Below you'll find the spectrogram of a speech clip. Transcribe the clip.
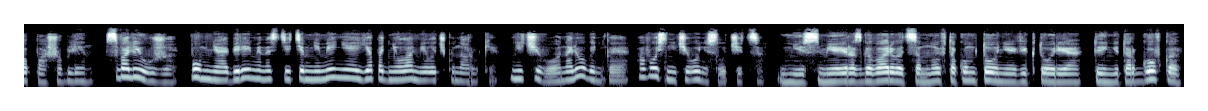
папаша, блин!» Свали уже. Помня о беременности, тем не менее, я подняла Милочку на руки. Ничего, она легонькая, а вось ничего не случится. «Не смей разговаривать со мной в таком тоне, Виктория. Ты не торговка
